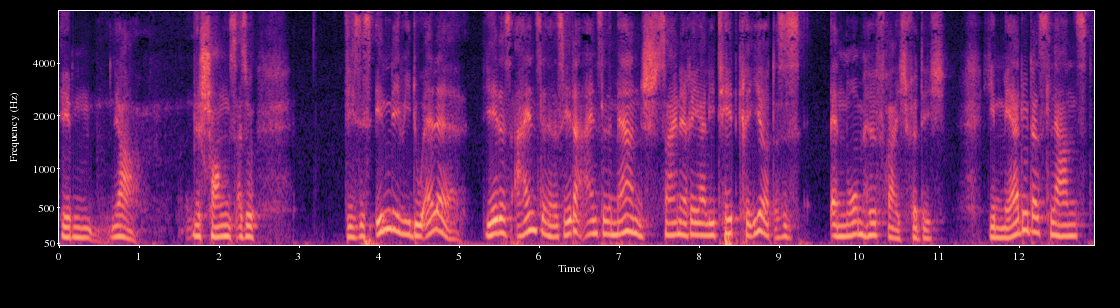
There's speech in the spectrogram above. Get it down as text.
eben, ja, eine Chance. Also dieses Individuelle, jedes Einzelne, dass jeder einzelne Mensch seine Realität kreiert, das ist enorm hilfreich für dich. Je mehr du das lernst,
